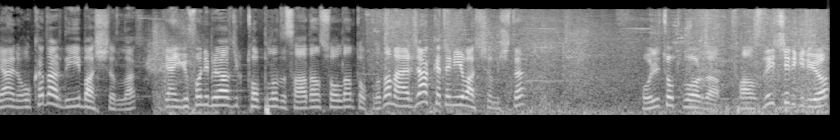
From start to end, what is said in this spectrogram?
Yani o kadar da iyi başladılar. Yani Yufoni birazcık topladı. Sağdan soldan topladı ama Ercan hakikaten iyi başlamıştı. Politot bu arada fazla içeri giriyor.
